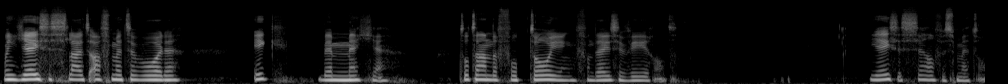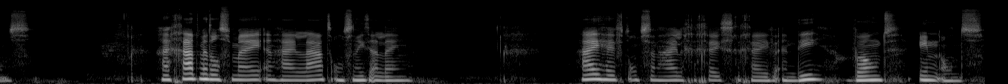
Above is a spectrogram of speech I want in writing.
Want Jezus sluit af met de woorden: Ik ben met je tot aan de voltooiing van deze wereld. Jezus zelf is met ons. Hij gaat met ons mee en hij laat ons niet alleen. Hij heeft ons zijn Heilige Geest gegeven en die woont in ons.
